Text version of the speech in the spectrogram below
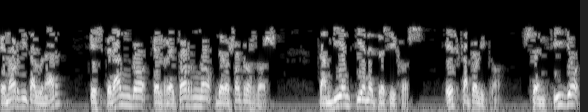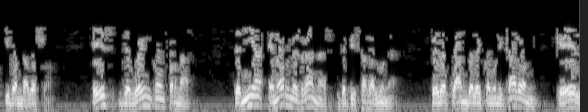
en órbita lunar esperando el retorno de los otros dos. También tiene tres hijos. Es católico, sencillo y bondadoso. Es de buen conformar. Tenía enormes ganas de pisar la luna, pero cuando le comunicaron que él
